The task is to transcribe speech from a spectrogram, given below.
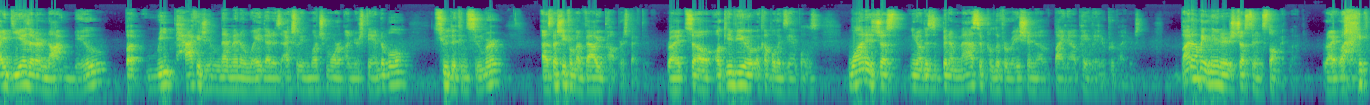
ideas that are not new, but repackaging them in a way that is actually much more understandable to the consumer, especially from a value prop perspective, right? So I'll give you a couple examples. One is just, you know, there's been a massive proliferation of buy now, pay later providers. Buy now, pay later is just an installment loan, right? Like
